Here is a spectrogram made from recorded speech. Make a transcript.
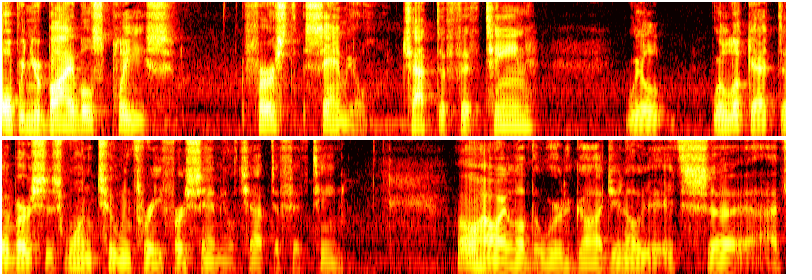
Open your Bibles, please. 1 Samuel chapter 15. We'll, we'll look at uh, verses 1, 2, and 3. 1 Samuel chapter 15. Oh, how I love the Word of God. You know, it's uh, I've,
